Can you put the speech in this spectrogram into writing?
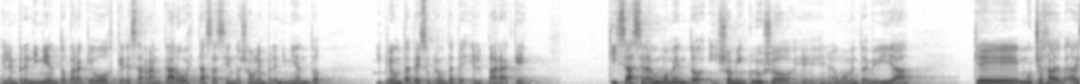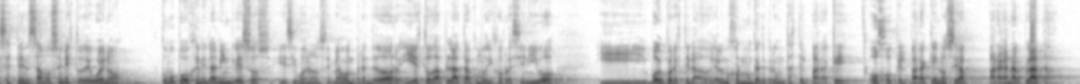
el emprendimiento? ¿Para qué vos querés arrancar o estás haciendo ya un emprendimiento? Y pregúntate eso, pregúntate el para qué. Quizás en algún momento, y yo me incluyo eh, en algún momento de mi vida, que muchos a veces pensamos en esto de, bueno, ¿Cómo puedo generar ingresos? Y decir, bueno, no sé, me hago emprendedor y esto da plata, como dijo recién Ivo, y voy por este lado. Y a lo mejor nunca te preguntaste el para qué. Ojo, que el para qué no sea para ganar plata.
